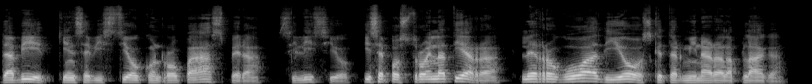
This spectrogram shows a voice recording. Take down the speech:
David, quien se vistió con ropa áspera, silicio, y se postró en la tierra, le rogó a Dios que terminara la plaga.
